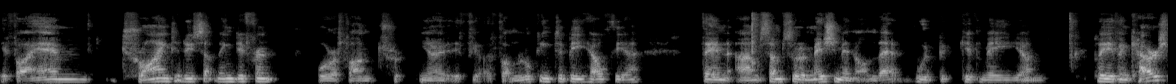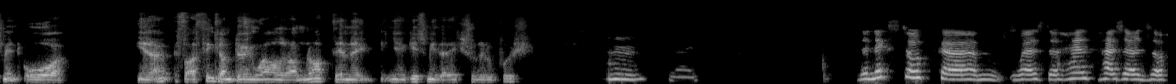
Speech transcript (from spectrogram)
if i am trying to do something different or if i'm you know if, if i'm looking to be healthier then um, some sort of measurement on that would give me um, plenty of encouragement or you know, if I think I'm doing well and I'm not, then it you know gives me that extra little push. Mhm. Nice. The next talk um, was the health hazards of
